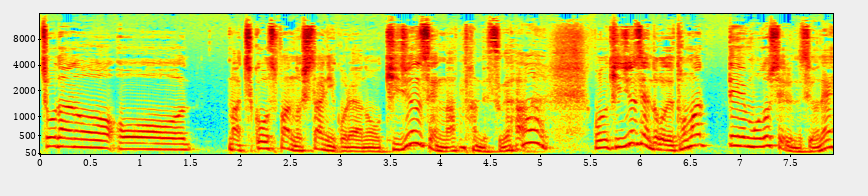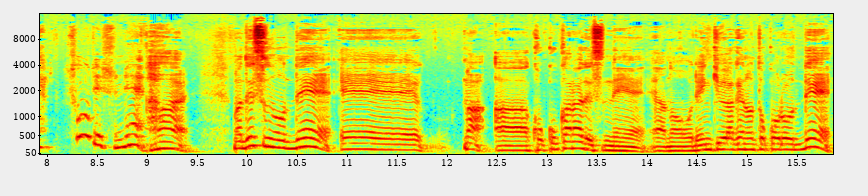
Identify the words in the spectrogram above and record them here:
ちょうどあの、まあ、地高スパンの下にこれあの、基準線があったんですが、はい、この基準線のところで止まって戻してるんですよね。そうですね。はい。まあ、ですので、えー、まあ、あここからですね、あの、連休明けのところで、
